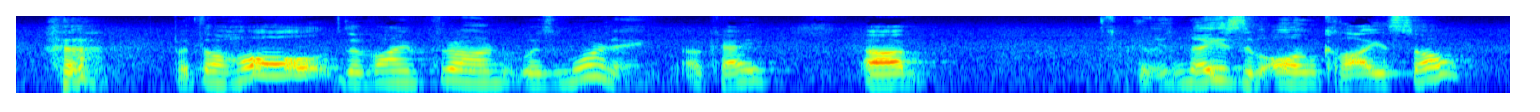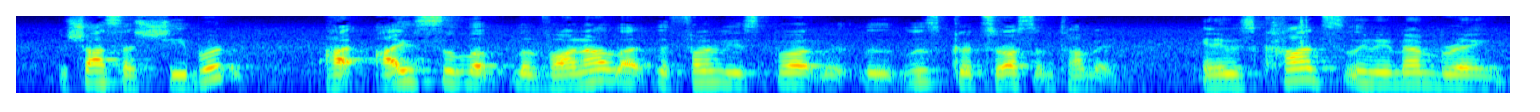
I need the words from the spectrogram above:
but the whole divine throne was mourning, okay? Um, it was nice of all in Klal Yisrael, B'shas HaShibud, Levana, the front of his Tamid. And he was constantly remembering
